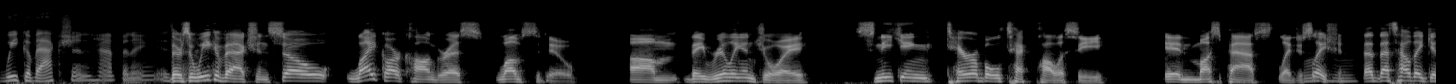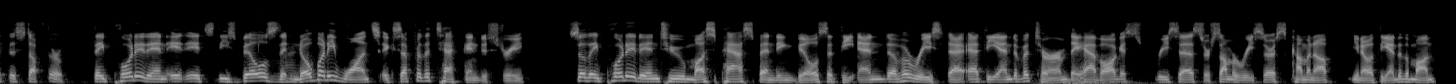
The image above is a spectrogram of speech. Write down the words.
week of action happening. Is There's a week of action. So, like our Congress loves to do, um, they really enjoy sneaking terrible tech policy in must pass legislation. Mhm. That, that's how they get this stuff through. They put it in, it, it's these bills that Right. nobody wants except for the tech industry. So they put it into must pass spending bills at the end of a re- uh, at the end of a term. They have August recess or summer recess coming up, you know, at the end of the month.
